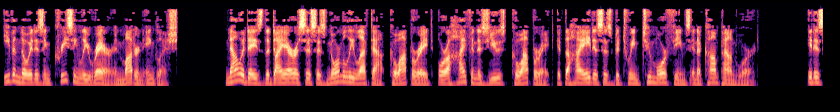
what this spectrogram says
even though it is increasingly rare in modern English. Nowadays the diaeresis is normally left out cooperate, or a hyphen is used cooperate if the hiatus is between two morphemes in a compound word. It is,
